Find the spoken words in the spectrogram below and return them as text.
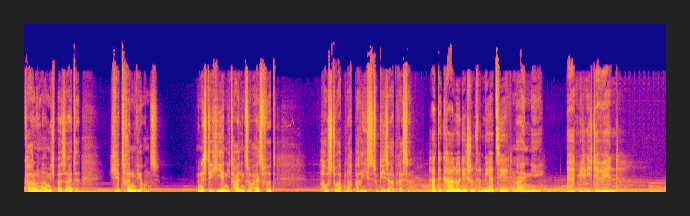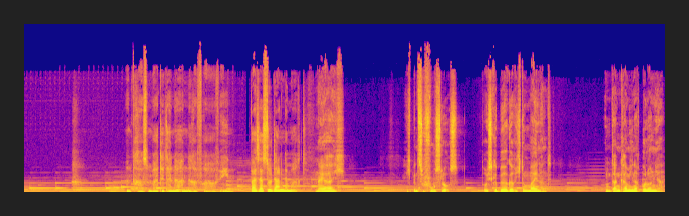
Carlo nahm mich beiseite. Hier trennen wir uns. Wenn es dir hier in Italien so heiß wird, haust du ab nach Paris zu dieser Adresse. Hatte Carlo dir schon von mir erzählt? Nein, nie. Er hat mich nicht erwähnt. Und draußen wartet eine andere Frau auf ihn. Was hast du dann gemacht? Naja, ich. Ich bin zu Fuß los. Durchs Gebirge Richtung Mailand. Und dann kam ich nach Bologna.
